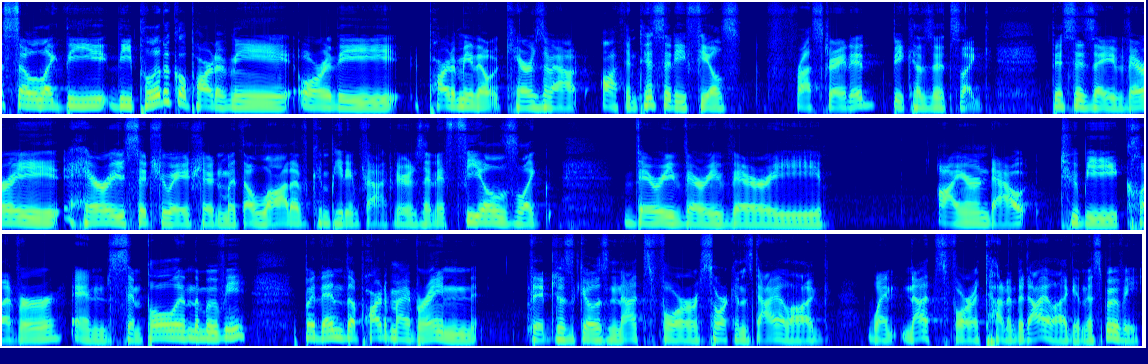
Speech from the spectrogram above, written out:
so like the the political part of me or the part of me that cares about authenticity feels frustrated because it's like this is a very hairy situation with a lot of competing factors and it feels like very very very ironed out to be clever and simple in the movie but then the part of my brain that just goes nuts for Sorkin's dialogue went nuts for a ton of the dialogue in this movie.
